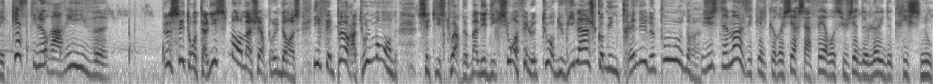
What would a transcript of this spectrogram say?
Mais qu'est-ce qui leur arrive? C'est ton talisman, ma chère Prudence. Il fait peur à tout le monde. Cette histoire de malédiction a fait le tour du village comme une traînée de poudre. Justement, j'ai quelques recherches à faire au sujet de l'œil de Krishnou.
